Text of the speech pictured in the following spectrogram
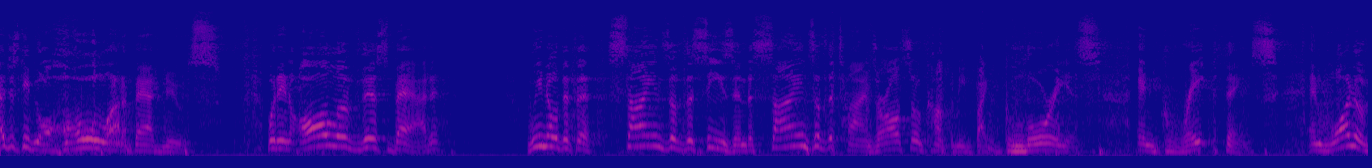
I just gave you a whole lot of bad news. But in all of this bad, we know that the signs of the season, the signs of the times, are also accompanied by glorious and great things. And one of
